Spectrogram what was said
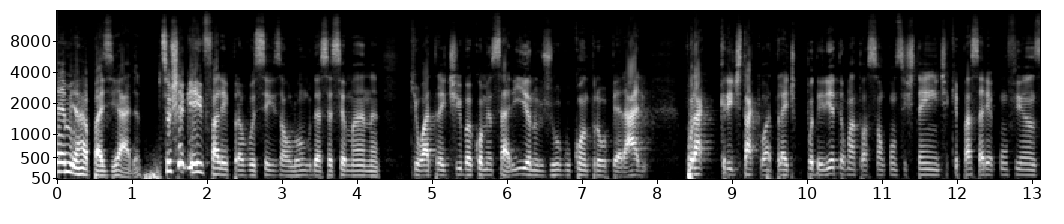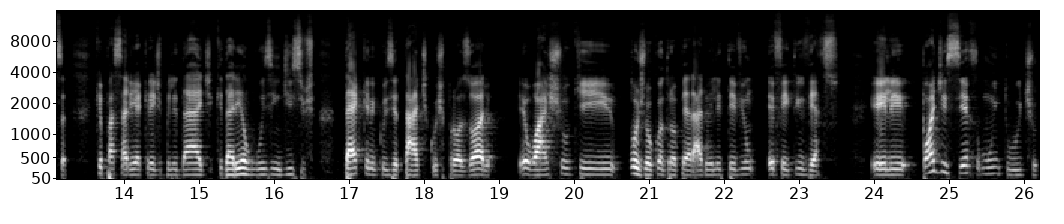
É, minha rapaziada. Se eu cheguei e falei para vocês ao longo dessa semana que o Atletiba começaria no jogo contra o Operário, por acreditar que o Atlético poderia ter uma atuação consistente, que passaria confiança, que passaria credibilidade, que daria alguns indícios técnicos e táticos pro Osório, eu acho que o jogo contra o Operário ele teve um efeito inverso. Ele pode ser muito útil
